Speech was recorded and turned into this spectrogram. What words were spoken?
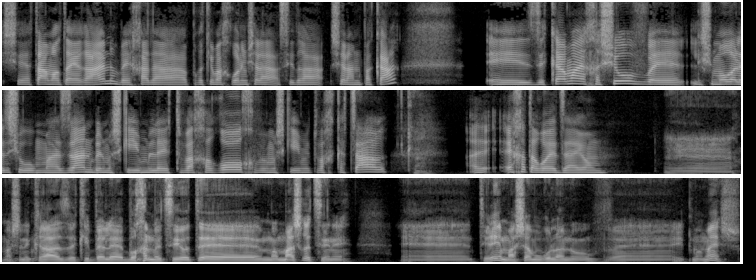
שאתה אמרת ערן באחד הפרקים האחרונים של הסדרה של ההנפקה. אה, זה כמה חשוב אה, לשמור על איזשהו מאזן בין משקיעים לטווח ארוך ומשקיעים לטווח קצר. כן. אה, איך אתה רואה את זה היום? מה שנקרא זה קיבל בוחן מציאות ממש רציני. תראי מה שאמרו לנו והתממש.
